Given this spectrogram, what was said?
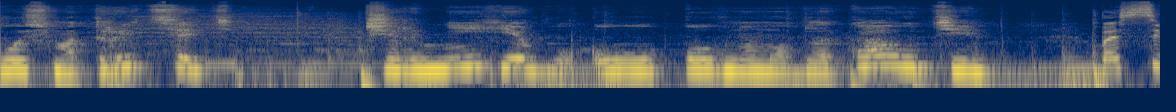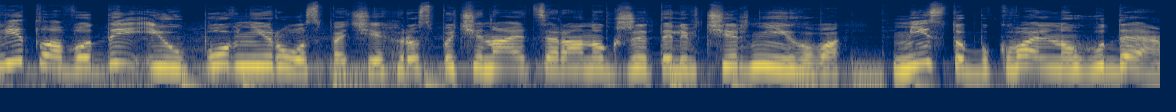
8.30. Чернігів у повному блекауті. Без світла, води і у повній розпачі розпочинається ранок жителів Чернігова. Місто буквально гуде.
